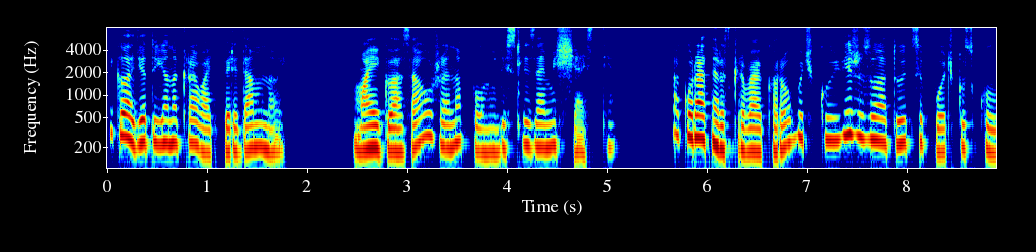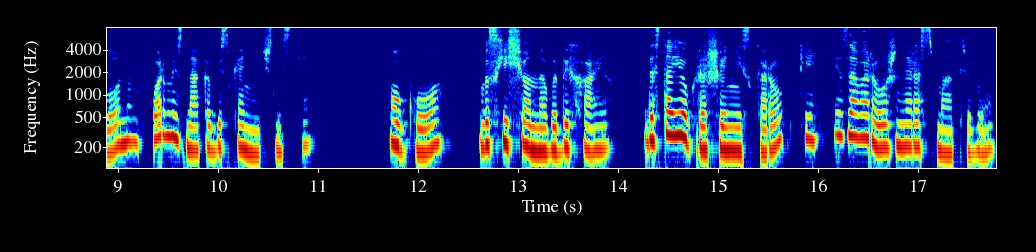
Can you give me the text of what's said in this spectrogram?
и кладет ее на кровать передо мной. Мои глаза уже наполнились слезами счастья. Аккуратно раскрываю коробочку и вижу золотую цепочку с кулоном в форме знака бесконечности. Ого! Восхищенно выдыхаю. Достаю украшение из коробки и завороженно рассматриваю.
